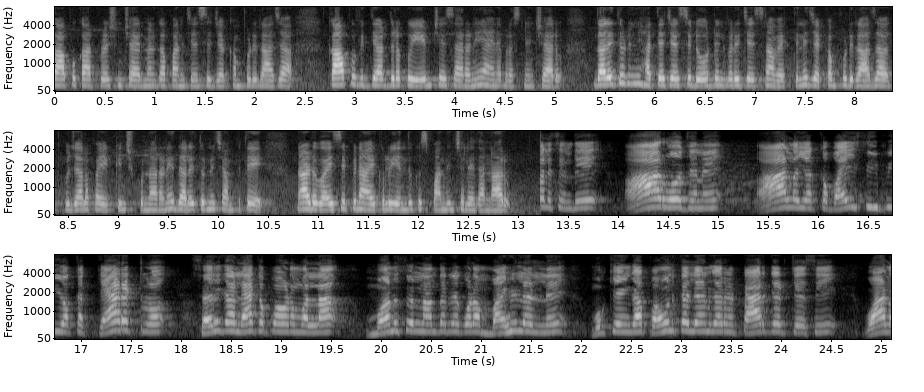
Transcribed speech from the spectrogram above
కాపు కార్పొరేషన్ చైర్మన్గా పనిచేసే జక్కంపూడి రాజా కాపు విద్యార్థులకు ఏం చేశారని ఆయన ప్రశ్నించారు. దళితుడిని హత్య చేసి డోర్ డెలివరీ చేసిన వ్యక్తిని జక్కంపూడి రాజా భుజాలపై ఎక్కించుకున్నారని దళితుడిని చంపితే నాడు వైసీపీ నాయకులు ఎందుకు స్పందించలేదన్నారు. ఆ రోజునే వాళ్ళ యొక్క వైసీపీ యొక్క క్యారెక్టర్ సరిగా లేకపోవడం వల్ల మనుషులందరినీ కూడా మహిళల్ని ముఖ్యంగా పవన్ కళ్యాణ్ గారిని టార్గెట్ చేసి వాళ్ళ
